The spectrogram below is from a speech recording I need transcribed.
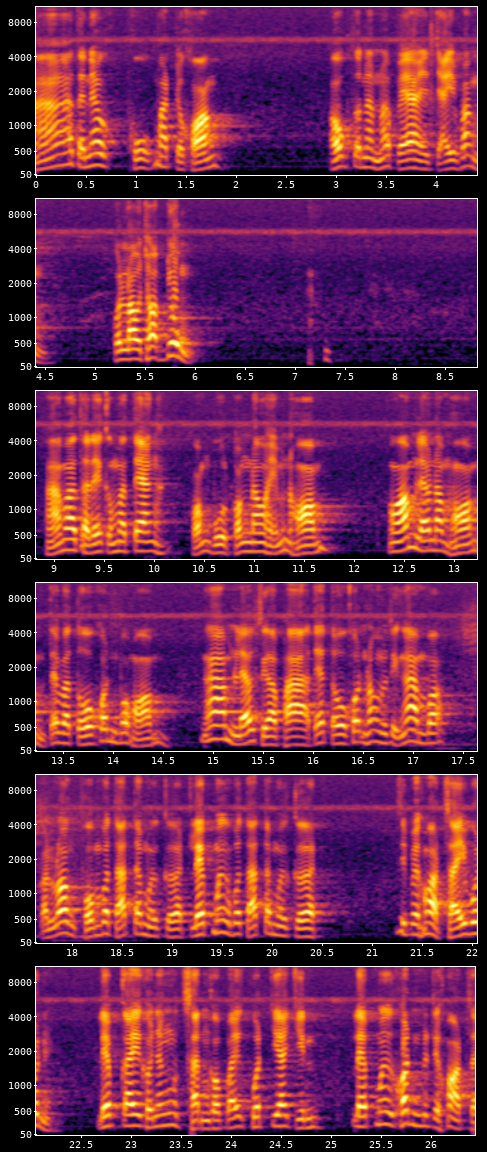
หา แต่แนวผูกมัดเจ้าของเอาตอนนั้นมาแปลให้ใจฟัง คนเราชอบยุ่ง หามาแต่เด็กก็มาแต่งของบูดของเน่าให้มันหอม หอมแล้วน้ำหอม แต่ว่าโตคนบ่หอมงามแล้วเสื้อผ้าแต่โตคนเฮามันสิงามบ่ก็ล่องผมบ่ตัดต่มือเกิด เล็บมือบ่ตัดต่มือเกิดสิไปฮอดใสบ่นเล็บไก่เขายังสั่นเข้าไปขวดเจียกิน เล็บมือคนมันสิฮอดใส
